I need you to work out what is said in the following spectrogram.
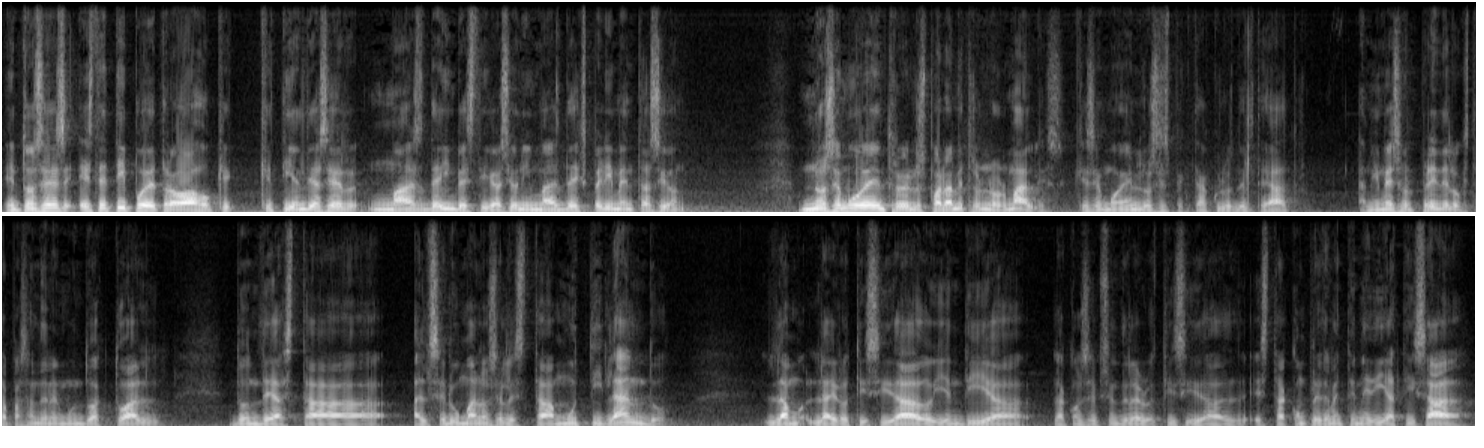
Entonces, este tipo de trabajo que, tiende a ser más de investigación y más de experimentación, no se mueve dentro de los parámetros normales que se mueven los espectáculos del teatro. A mí me sorprende lo que está pasando en el mundo actual, donde hasta al ser humano se le está mutilando la, eroticidad. Hoy en día la concepción de la eroticidad está completamente mediatizada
